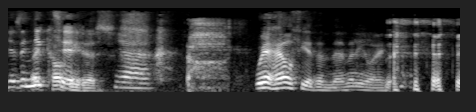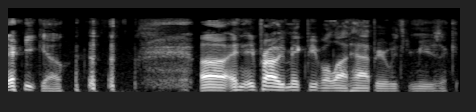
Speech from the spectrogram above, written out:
Yeah, they They nicked copied it. us. Yeah. We're healthier than them anyway. there you go. uh, and it probably make people a lot happier with your music.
